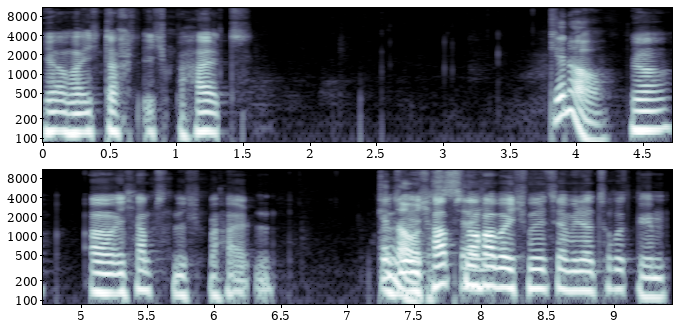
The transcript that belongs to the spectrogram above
Ja, aber ich dachte, ich behalte Genau. Ja, aber ich hab's nicht behalten. Genau. Also ich hab's ja, noch, aber ich will es ja wieder zurückgeben.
